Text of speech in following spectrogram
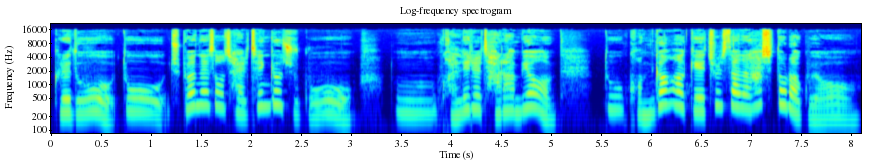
그래도 또 주변에서 잘 챙겨주고, 또 관리를 잘하면 또 건강하게 출산을 하시더라고요.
